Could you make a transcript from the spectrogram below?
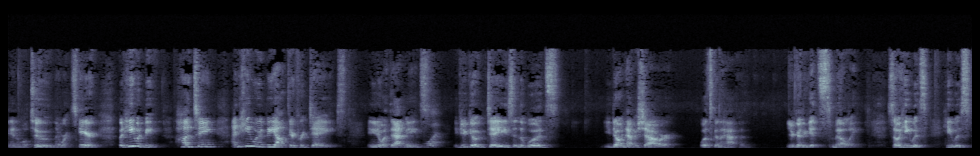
animal too, and they weren't scared. But he would be hunting, and he would be out there for days. And you know what that means? What? If you go days in the woods, you don't have a shower, what's going to happen? You're going to get smelly. So he was he was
